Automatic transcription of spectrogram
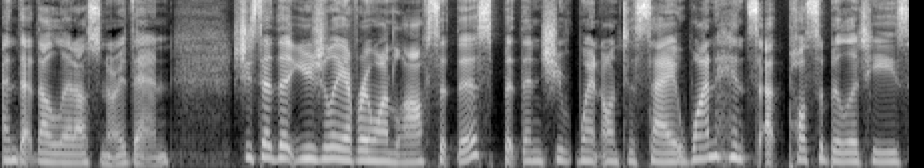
and that they'll let us know then. She said that usually everyone laughs at this, but then she went on to say one hints at possibilities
